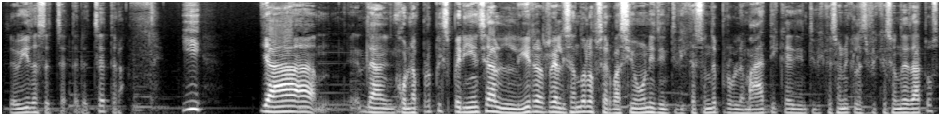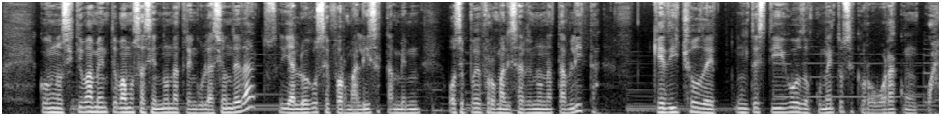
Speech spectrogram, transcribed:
de vidas, etcétera, etcétera. Y ya con la propia experiencia al ir realizando la observación, identificación de problemática, identificación y clasificación de datos, cognitivamente vamos haciendo una triangulación de datos y ya luego se formaliza también o se puede formalizar en una tablita. ¿Qué dicho de un testigo o documento se corrobora con cuál?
